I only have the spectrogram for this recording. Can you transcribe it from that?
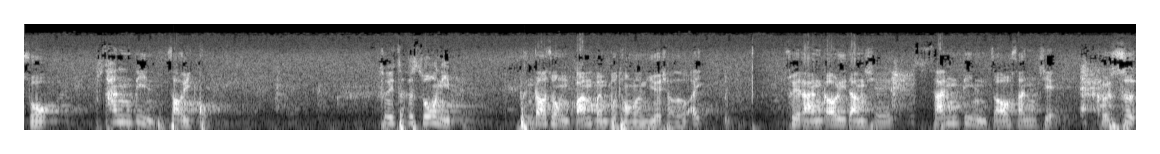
说三定造一果，所以这个时候你。碰到这种版本不同的，你就晓得说，哎，虽然高丽藏写三定招三界，可是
